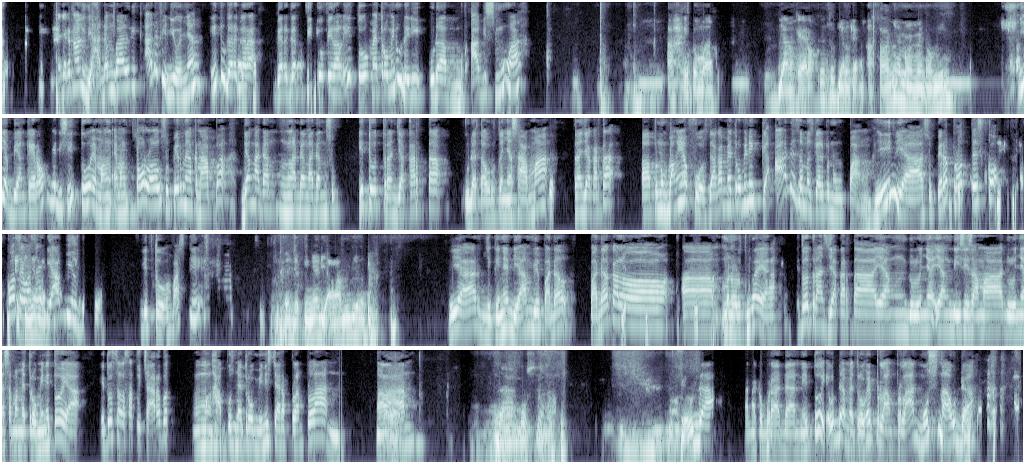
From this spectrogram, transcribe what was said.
Transjakarta lagi dihadang balik. Ada videonya. Itu gara-gara gara-gara video viral itu Metro Mini udah di udah habis semua. Ah itu mah yang kerok itu yang kerok asalnya emang Metro Mini. Iya biang keroknya di situ. Emang emang tolol supirnya. Kenapa? Dia ngadang ngadang-ngadang itu Transjakarta. Udah tahu rutenya sama. Transjakarta uh, penumpangnya full. Sedangkan Metro Mini gak ada sama sekali penumpang. Jadi ya supirnya protes kok. Kok sewa saya diambil gitu. Gitu pasti. Rezekinya diambil. Iya rezekinya diambil. Padahal Padahal kalau uh, menurut gue ya itu Transjakarta yang dulunya yang diisi sama dulunya sama Metro Mini tuh ya itu salah satu cara buat menghapus Metro Mini secara pelan-pelan. Malahan. Nggak musnah. Ya udah karena keberadaan itu ya udah Metro Mini pelan-pelan musnah udah.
